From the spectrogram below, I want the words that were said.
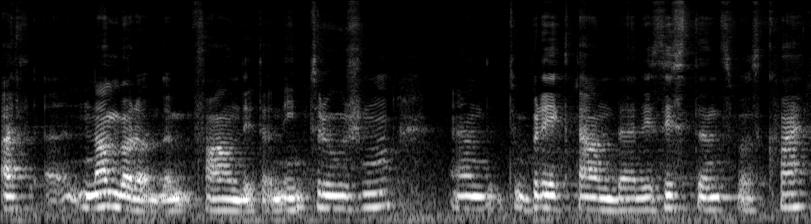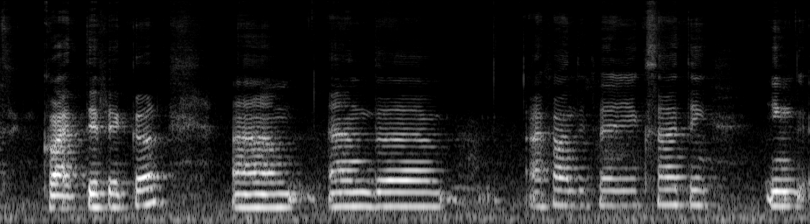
a, number of them found it an intrusion, and to break down their resistance was quite quite difficult. Um, and uh, I found it very exciting. In,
